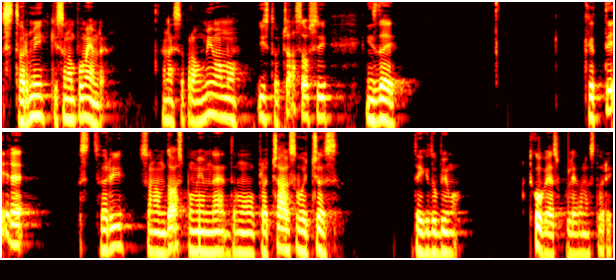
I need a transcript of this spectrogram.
stvarmi, ki so nam pomembne. Ne, se pravi, mi imamo isto časa, vsi in zdaj, katere stvari so nam dosti pomembne, da bomo plačali svoj čas, da jih dobimo. Tako bi jaz pogledal na stvari.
